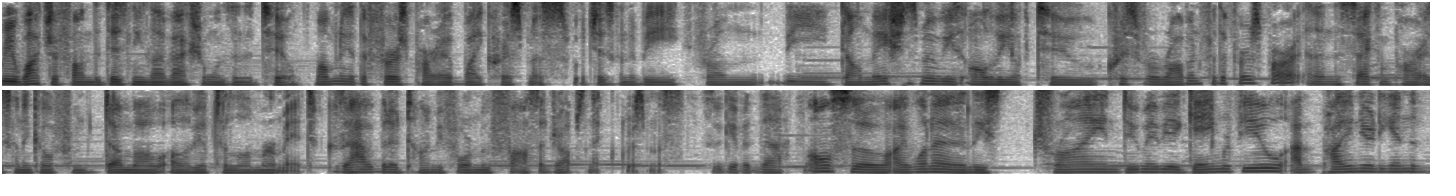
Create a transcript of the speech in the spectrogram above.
rewatchathon, um, the Disney live action ones into two. I'm gonna get the first part out by Christmas, which is gonna be from the Dalmatians movies all the way up to Christopher Robin for the first part, and then the second part is gonna go from Dumbo all the way up to Little Mermaid, because I have a bit of time before Mufasa drops next Christmas. So give it that. Also, I wanna at least try and do maybe a game review. I'm probably near the end of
